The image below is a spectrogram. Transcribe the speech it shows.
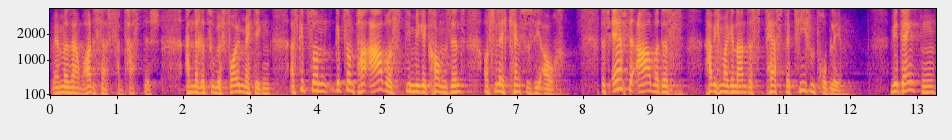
wenn wir sagen, wow, das ist ja fantastisch, andere zu bevollmächtigen. Es gibt so, ein, gibt so ein paar Abers, die mir gekommen sind und vielleicht kennst du sie auch. Das erste Aber, das habe ich mal genannt, das Perspektivenproblem. Wir denken,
